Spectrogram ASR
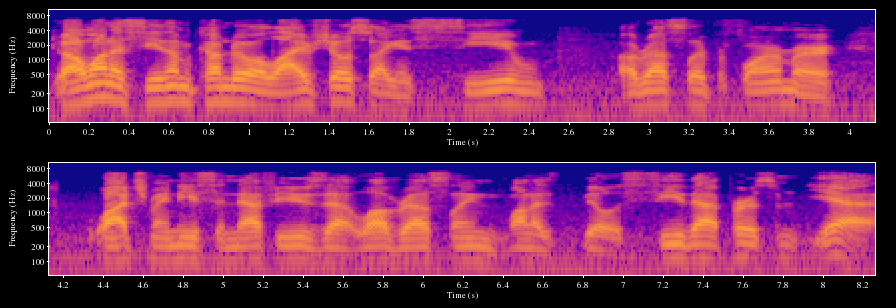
Do I want to see them come to a live show so I can see a wrestler perform or watch my niece and nephews that love wrestling want to be able to see that person? Yeah.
